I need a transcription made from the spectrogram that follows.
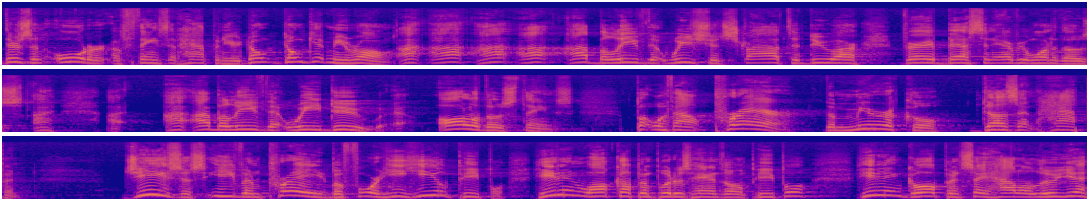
there's an order of things that happen here. Don't, don't get me wrong. I, I, I, I believe that we should strive to do our very best in every one of those. I, I, I believe that we do all of those things. But without prayer, the miracle doesn't happen. Jesus even prayed before he healed people. He didn't walk up and put his hands on people. He didn't go up and say hallelujah.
